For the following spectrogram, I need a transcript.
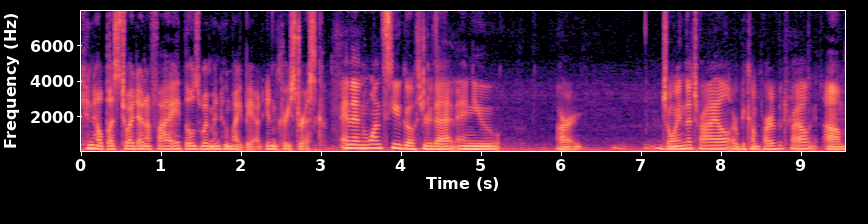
can help us to identify those women who might be at increased risk. And then once you go through that and you are join the trial or become part of the trial, um,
